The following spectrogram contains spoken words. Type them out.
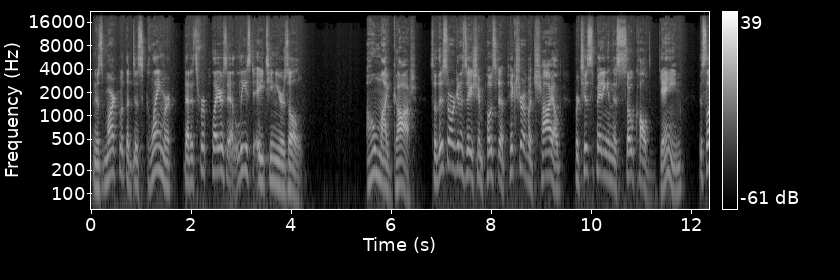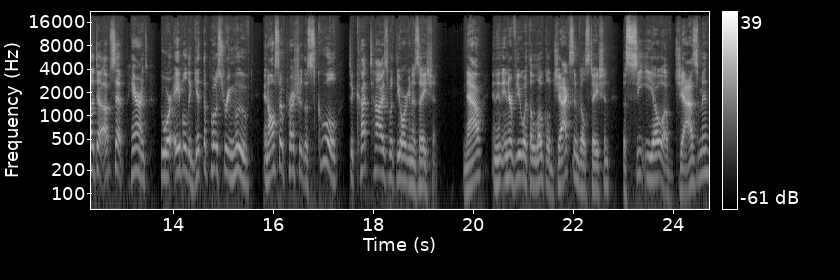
and is marked with a disclaimer that it's for players at least 18 years old. Oh my gosh. So, this organization posted a picture of a child participating in this so called game. This led to upset parents who were able to get the post removed and also pressure the school to cut ties with the organization. Now, in an interview with a local Jacksonville station, the CEO of JASMYN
